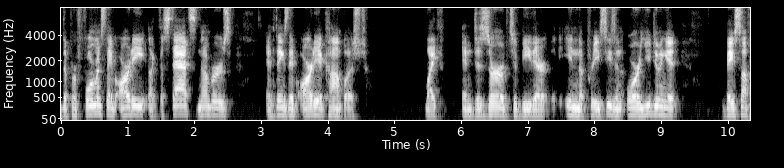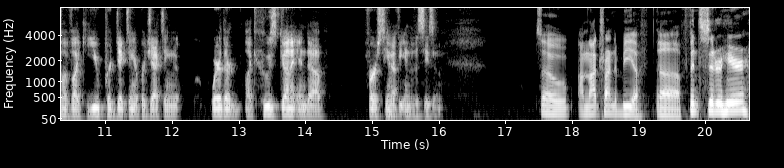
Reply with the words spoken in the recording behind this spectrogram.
the performance they've already like the stats, numbers, and things they've already accomplished, like and deserve to be there in the preseason, or are you doing it based off of like you predicting or projecting where they're like who's gonna end up first team Yeah. at the end of the season? So I'm not trying to be a, a fence sitter here.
